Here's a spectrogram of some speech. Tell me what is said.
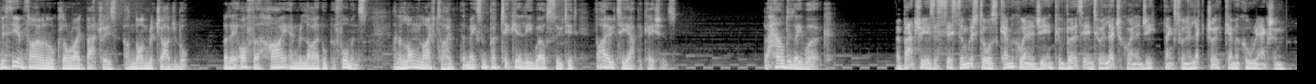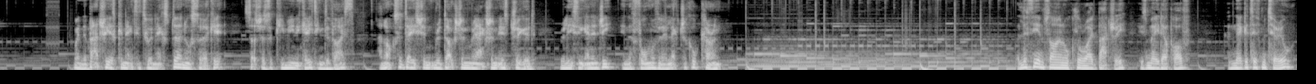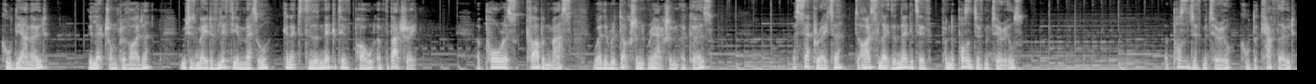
Lithium thionyl chloride batteries are non-rechargeable, but they offer high and reliable performance and a long lifetime that makes them particularly well suited for IoT applications. But how do they work? A battery is a system which stores chemical energy and converts it into electrical energy thanks to an electrochemical reaction. When the battery is connected to an external circuit, such as a communicating device, an oxidation reduction reaction is triggered, releasing energy in the form of an electrical current. A lithium thionyl chloride battery is made up of a negative material called the anode, the electron provider, which is made of lithium metal connected to the negative pole of the battery, a porous carbon mass where the reduction reaction occurs, a separator to isolate the negative from the positive materials, positive material called the cathode,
